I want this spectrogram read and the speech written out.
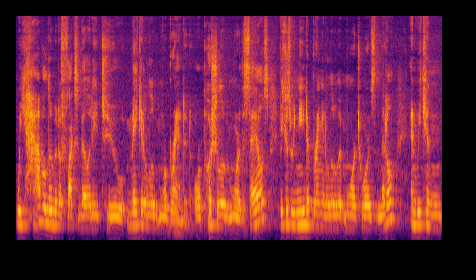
We have a little bit of flexibility to make it a little bit more branded or push a little bit more of the sales because we need to bring it a little bit more towards the middle, and we can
